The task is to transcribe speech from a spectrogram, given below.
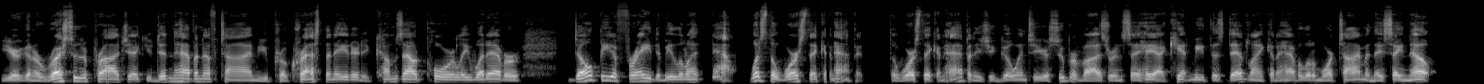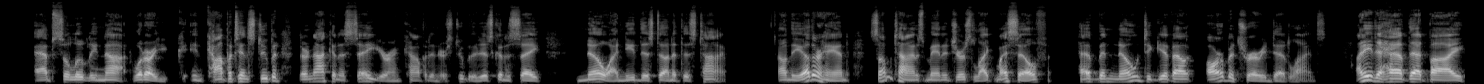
you're going to rush through the project. You didn't have enough time. You procrastinated. It comes out poorly, whatever. Don't be afraid to be a little. Now, what's the worst that can happen? The worst that can happen is you go into your supervisor and say, Hey, I can't meet this deadline. Can I have a little more time? And they say, No, absolutely not. What are you, incompetent, stupid? They're not going to say you're incompetent or stupid. They're just going to say, No, I need this done at this time. On the other hand, sometimes managers like myself have been known to give out arbitrary deadlines. I need to have that by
